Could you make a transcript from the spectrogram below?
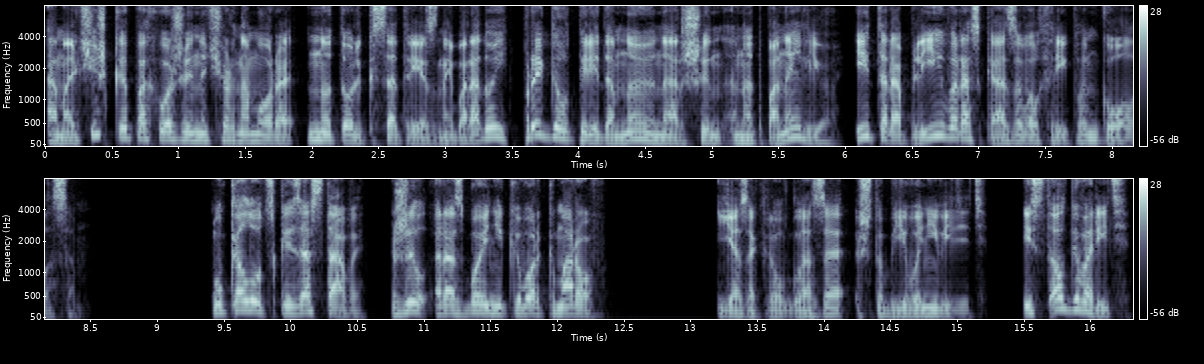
А мальчишка, похожий на Черномора, но только с отрезанной бородой, прыгал передо мною на аршин над панелью и торопливо рассказывал хриплым голосом. «У Калудской заставы жил разбойник и вор Комаров». Я закрыл глаза, чтобы его не видеть, и стал говорить.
